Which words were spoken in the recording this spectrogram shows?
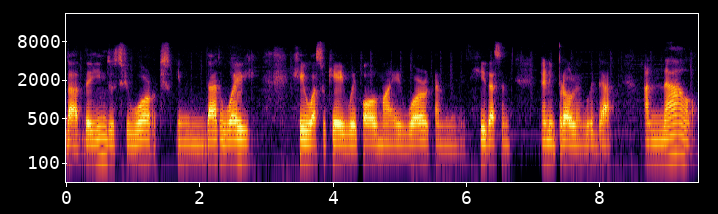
that the industry works in that way he was okay with all my work and he doesn't any problem with that. And now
